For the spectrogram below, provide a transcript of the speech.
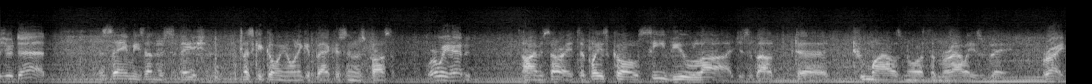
How's your dad? The same, he's under sedation. Let's get going. I want to get back as soon as possible. Where are we headed? Oh, I'm sorry. It's a place called Seaview Lodge. It's about uh, two miles north of Morales Bay. Right.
